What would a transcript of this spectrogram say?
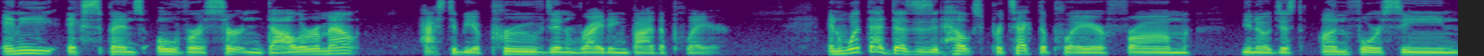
any expense over a certain dollar amount has to be approved in writing by the player. And what that does is it helps protect the player from, you know, just unforeseen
